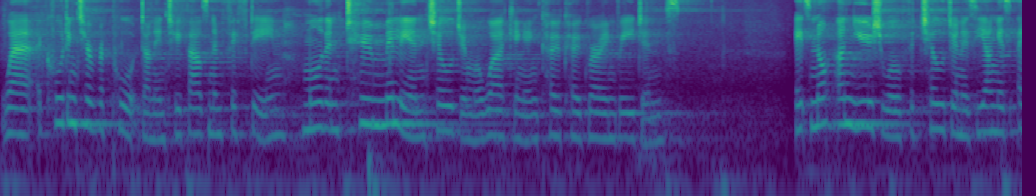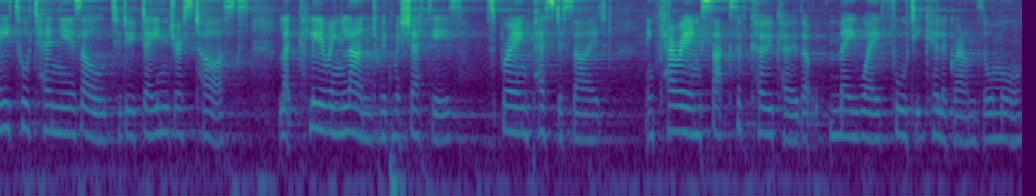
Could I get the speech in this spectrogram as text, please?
where, according to a report done in 2015, more than 2 million children were working in cocoa growing regions. It's not unusual for children as young as 8 or 10 years old to do dangerous tasks like clearing land with machetes, spraying pesticide, and carrying sacks of cocoa that may weigh 40 kilograms or more.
